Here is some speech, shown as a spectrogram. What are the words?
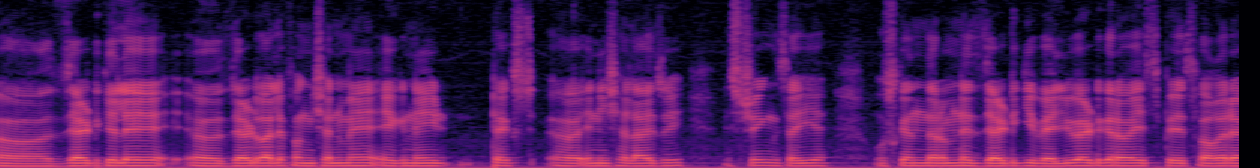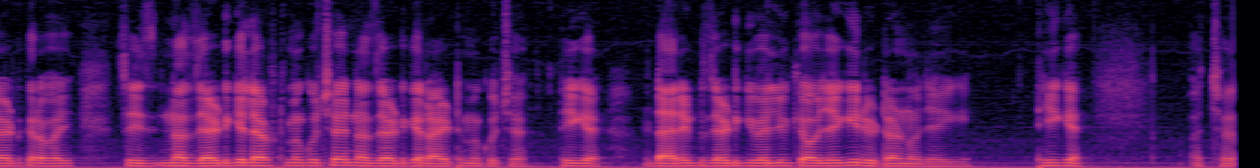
जेड के लिए जेड वाले फ़ंक्शन में एक नई टेक्स्ट इनिशियलाइज हुई। स्ट्रिंग सही है। उसके अंदर हमने जेड की वैल्यू ऐड करवाई स्पेस वगैरह ऐड करवाई। सही ना जेड के लेफ़्ट में कुछ है, ना जेड के राइट में कुछ है। ठीक है? डायरेक्ट जेड की वैल्यू क्या हो जाएगी? रिटर्न हो जाएगी। ठीक है? अच्छा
